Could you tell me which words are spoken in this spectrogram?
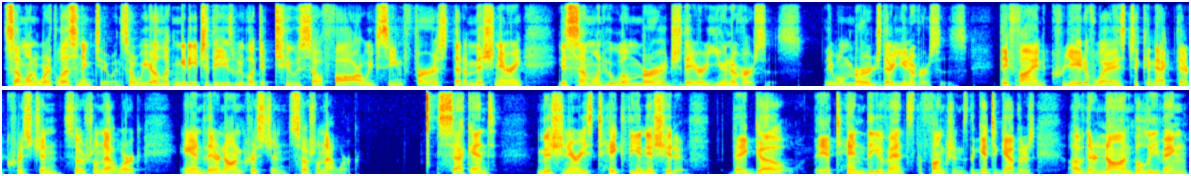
someone worth listening to. And so we are looking at each of these. We've looked at two so far. We've seen first that a missionary is someone who will merge their universes. They will merge their universes. They find creative ways to connect their Christian social network and their non Christian social network. Second, missionaries take the initiative. They go, they attend the events, the functions, the get togethers of their non believing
